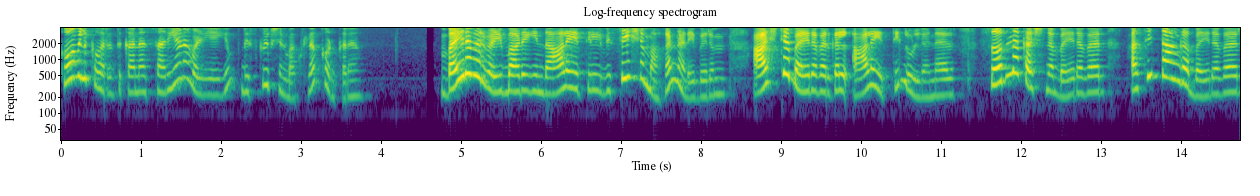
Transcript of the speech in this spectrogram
கோவிலுக்கு வர்றதுக்கான சரியான வழியையும் டிஸ்கிரிப்ஷன் பாக்ஸில் கொடுக்குறேன். பைரவர் வழிபாடு இந்த ஆலயத்தில் விசேஷமாக நடைபெறும். அஷ்ட பைரவர்கள் ஆலயத்தில் உள்ளனர். சொர்ண கஷ்ண பைரவர் அசித்தாங்க பைரவர்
